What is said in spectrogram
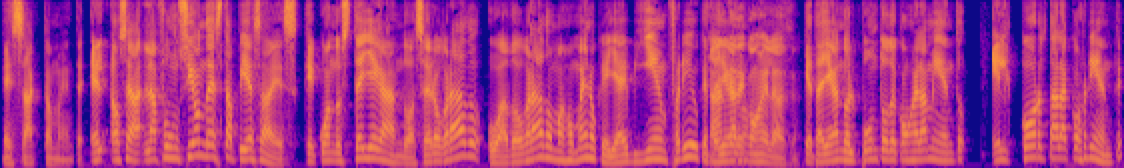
Exactamente. El- o sea, la función de esta pieza es que cuando esté llegando a 0 grados o a 2 grados más o menos, que ya es bien frío, que está, Antes de llegando, congelarse. que está llegando al punto de congelamiento, él corta la corriente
